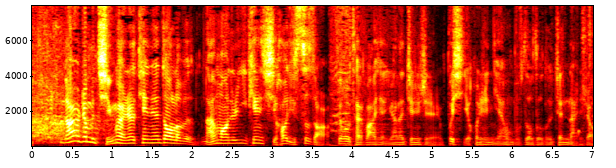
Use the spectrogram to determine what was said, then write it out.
哪有这么勤快？这天天到了南方就一天洗好几次澡，最后才发现原来真是不洗浑身黏糊嗖嗖的，真难受。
